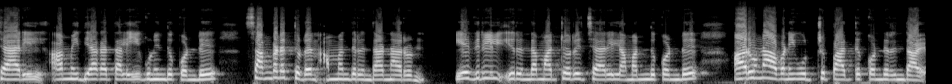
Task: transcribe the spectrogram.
சேரில் அமைதியாக தலையை குனிந்து கொண்டு சங்கடத்துடன் அமர்ந்திருந்தான் அருண். எதிரில் இருந்த மற்றொரு சேரில் அமர்ந்து கொண்டு அருணா அவனை உற்று பார்த்து கொண்டிருந்தாள்.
